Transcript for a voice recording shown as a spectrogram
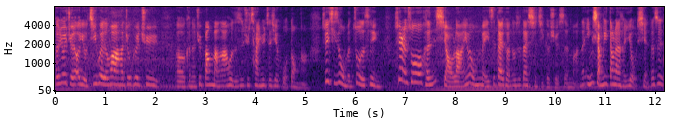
他就会觉得哦，有机会的话，他就会去呃，可能去帮忙啊，或者是去参与这些活动啊。所以其实我们做的事情虽然说很小啦，因为我们每一次带团都是带十几个学生嘛，那影响力当然很有限，但是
